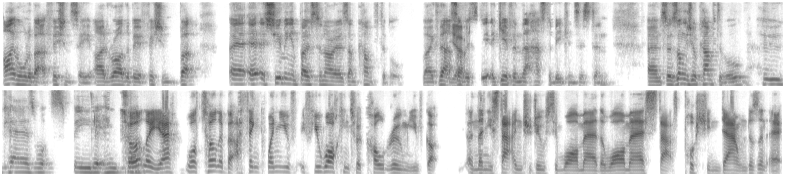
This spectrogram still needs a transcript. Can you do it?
I'm all about efficiency. I'd rather be efficient, but uh, uh, assuming in both scenarios I'm comfortable, like that's Yeah. obviously a given that has to be consistent. And so as long as you're comfortable, who cares what speed it heats? Totally, yeah. Well, totally. But I think when you've, if you walk into a cold room, you've got and then you start introducing warm air, the warm air starts pushing down, doesn't it?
